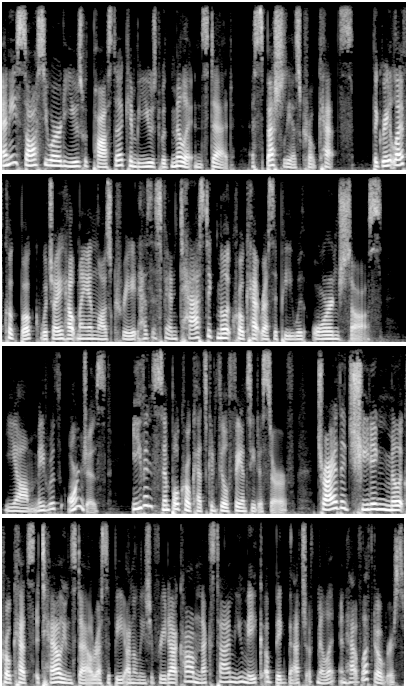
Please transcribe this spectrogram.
Any sauce you already use with pasta can be used with millet instead, especially as croquettes. The Great Life Cookbook, which I helped my in laws create, has this fantastic millet croquette recipe with orange sauce. Yum, made with oranges. Even simple croquettes can feel fancy to serve. Try the cheating millet croquettes Italian style recipe on AliciaFree.com next time you make a big batch of millet and have leftovers.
